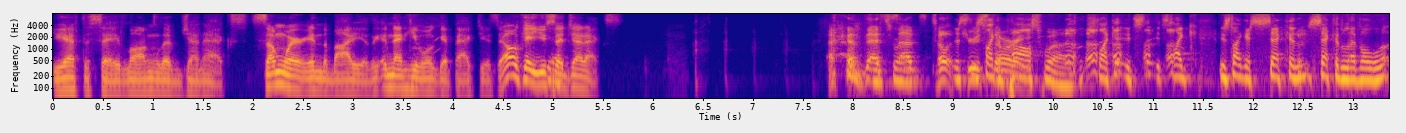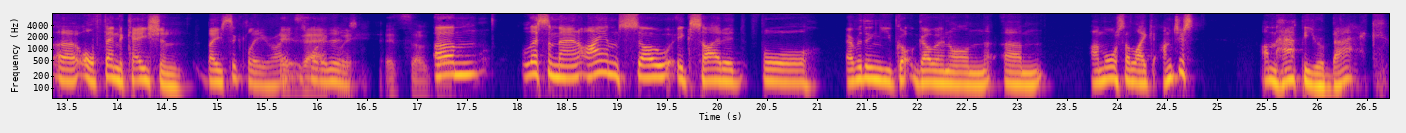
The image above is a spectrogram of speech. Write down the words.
you have to say "Long live Gen X" somewhere in the body of the, and then he will get back to you and say, "Okay, you yeah. said Gen X." that That's sounds right. to- it's, true. It's like story. a password. It's like a, it's it's like it's like a second second level uh, authentication, basically, right? Exactly. It is. So. Good. Um, listen, man, I am so excited for everything you've got going on. Um, I'm also like, I'm just, I'm happy you're back.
